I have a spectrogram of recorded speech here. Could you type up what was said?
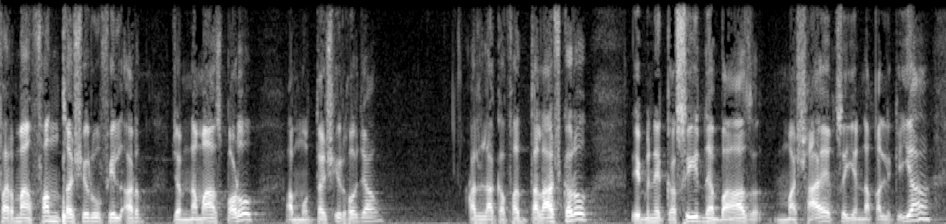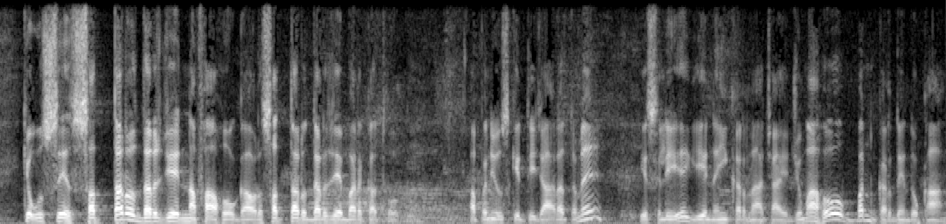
فرما فن تشرو فی الارض، جب نماز پڑھو، اب منتشر ہو جاؤ۔ اللہ کا فن تلاش کرو۔ ابن کثیر نے بعض مشائق سے یہ نقل کیا کہ اس سے ستر درجے نفع ہوگا اور ستر درجے برکت ہوگی۔ اپنی اس کی تجارت میں اس لیے یہ نہیں کرنا چاہے۔ جمعہ ہو، بند کر دیں دکان۔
